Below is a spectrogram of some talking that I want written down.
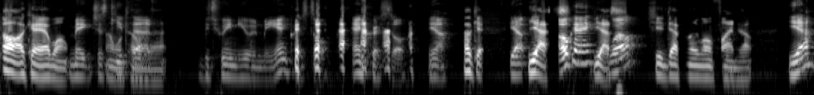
Oh, okay, I won't. Make just I keep her that, between you and me and Crystal and Crystal. Yeah. Okay. Yep. Yes. Okay. Yes. Well, she definitely won't find out. Yeah,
